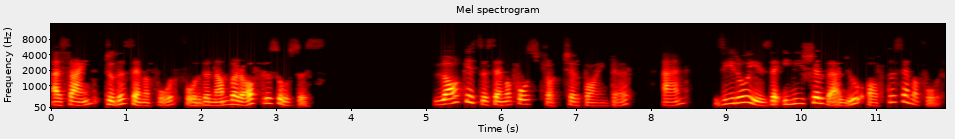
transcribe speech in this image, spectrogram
assigned to the semaphore for the number of resources. Lock is the semaphore structure pointer and 0 is the initial value of the semaphore.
